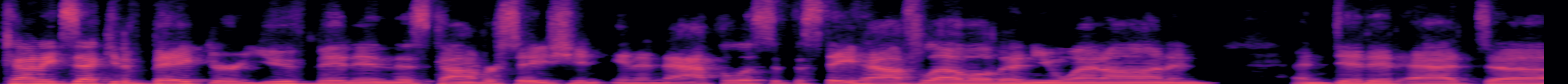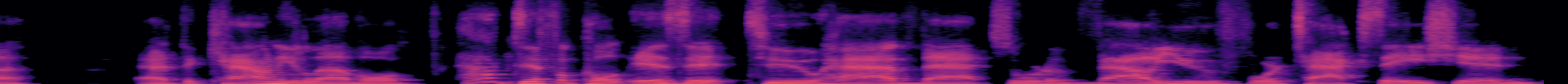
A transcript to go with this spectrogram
County Executive Baker, you've been in this conversation in Annapolis at the state house level. Then you went on and and did it at uh, at the county level, how difficult is it to have that sort of value for taxation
